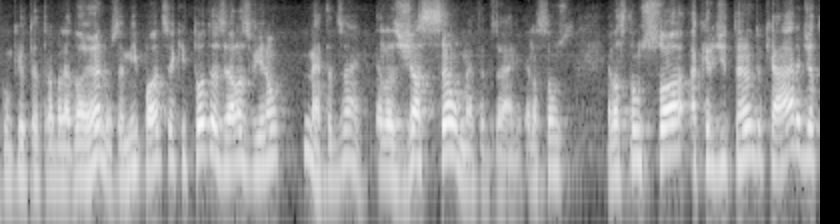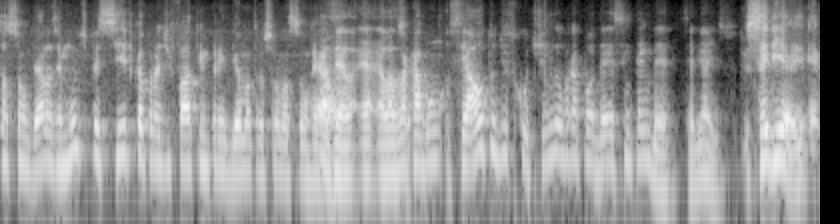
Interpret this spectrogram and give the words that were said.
Com quem eu tenho trabalhado há anos, a minha hipótese é que todas elas viram meta design. Elas já são meta design. Elas são elas estão só acreditando que a área de atuação delas é muito específica para de fato empreender uma transformação real. Quer dizer, é, elas acabam se autodiscutindo para poder se entender. Seria isso? Seria. É,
